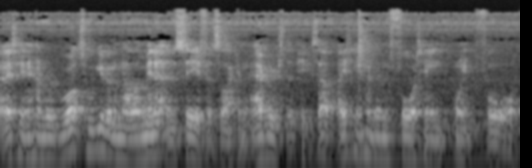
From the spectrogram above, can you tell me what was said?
Eighteen hundred watts. We'll give it another minute and see if it's like an average that picks up. Eighteen hundred fourteen point four.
